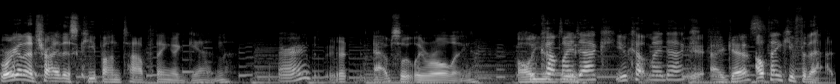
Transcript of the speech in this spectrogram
We're gonna try this keep on top thing again. All right. We're absolutely rolling. All you you cut my deck. You cut my deck. I guess. I'll thank you for that.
